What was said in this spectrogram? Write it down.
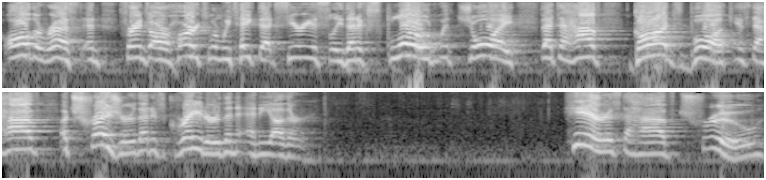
all the rest. And friends, our hearts, when we take that seriously, then explode with joy that to have God's book is to have a treasure that is greater than any other. Here is to have true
